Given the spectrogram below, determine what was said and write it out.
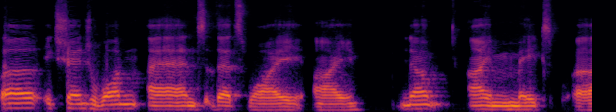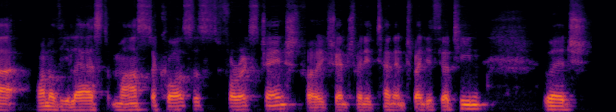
Well, Exchange won, and that's why I, you know, I made uh, one of the last master courses for Exchange for Exchange 2010 and 2013, which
